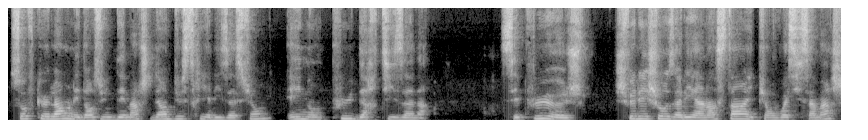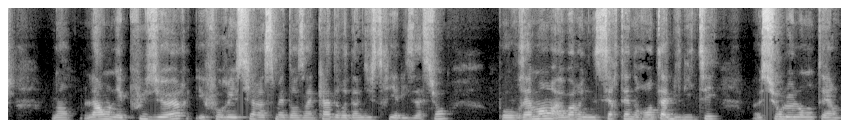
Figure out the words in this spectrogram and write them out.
Sauf que là, on est dans une démarche d'industrialisation et non plus d'artisanat. C'est plus euh, je, fais les choses aller à l'instinct et puis on voit si ça marche. Non, là, on est plusieurs. Il faut réussir à se mettre dans un cadre d'industrialisation pour vraiment avoir une certaine rentabilité euh, sur le long terme.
